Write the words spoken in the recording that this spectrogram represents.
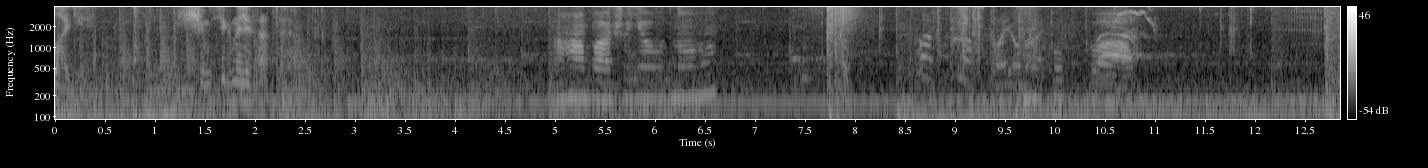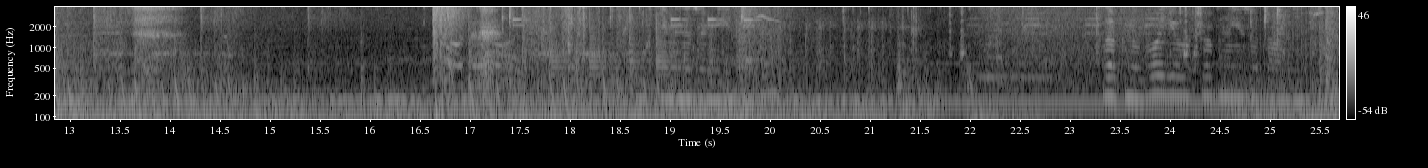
Лагерь. Ищем сигнализацию. Ага, бачу я одного. Не попав. Ух, ти мене замітили. Так, нової учебної задання.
